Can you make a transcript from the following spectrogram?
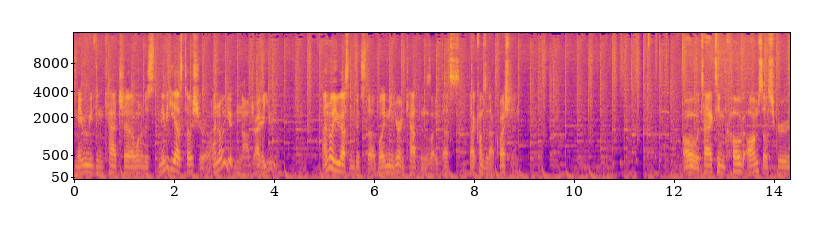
Maybe we can catch uh, one of his maybe he has Toshiro. I know you no, Draga, you I know you got some good stuff. Well, I mean, you're in captains, like that's that comes without question. Oh, tag team Kog. Oh, I'm so screwed.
